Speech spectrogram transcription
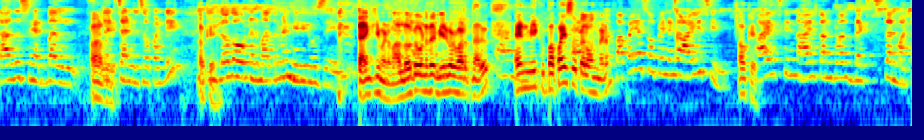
Raju's herbal Alright. Red sandal soap అండి. Okay. లోగో ఉన్నది మాత్రమే మీరు యూజ్ చేయండి. థ్యాంక్ యూ మేడం ఆ లోగో ఉన్నదే మీరు కూడా వాడుతున్నారు. అండ్ మీకు పపాయ సోప్ ఎలా ఉంది madam papaya soap oil skin. Oil skin oil control best అన్నమాట.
